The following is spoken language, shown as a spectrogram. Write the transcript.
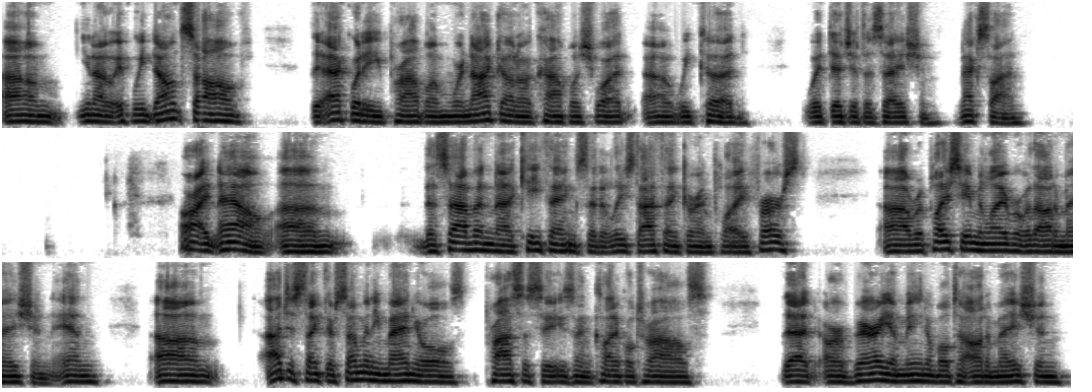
um, you know, if we don't solve the equity problem, we're not going to accomplish what uh, we could with digitization. Next slide. All right, now, um, the seven uh, key things that at least I think are in play. First, uh, replace human labor with automation. And um, I just think there's so many manual processes and clinical trials that are very amenable to automation,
